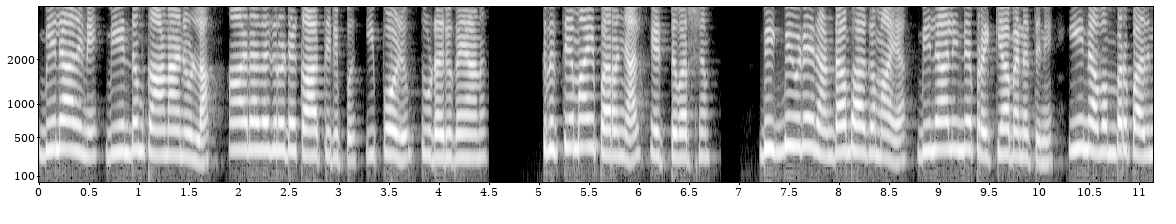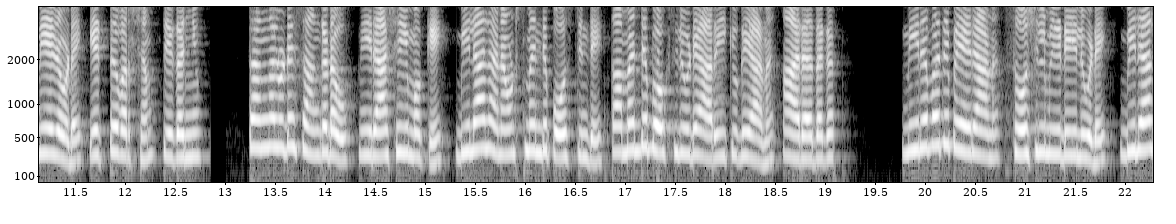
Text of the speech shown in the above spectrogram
ബിലാലിനെ വീണ്ടും കാണാനുള്ള ആരാധകരുടെ കാത്തിരിപ്പ് ഇപ്പോഴും തുടരുകയാണ്. കൃത്യമായി പറഞ്ഞാൽ എട്ട് വർഷം. ബിഗ് ബിയുടെ രണ്ടാം ഭാഗമായ ബിലാലിന്റെ പ്രഖ്യാപനത്തിന് ഈ നവംബർ പതിനേഴോടെ എട്ട് വർഷം തികഞ്ഞു. തങ്ങളുടെ സങ്കടവും നിരാശയുമൊക്കെ ബിലാൽ അനൗൺസ്മെന്റ് പോസ്റ്റിന്റെ കമന്റ് ബോക്സിലൂടെ അറിയിക്കുകയാണ് ആരാധകർ. നിരവധി പേരാണ് സോഷ്യൽ മീഡിയയിലൂടെ ബിലാൽ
